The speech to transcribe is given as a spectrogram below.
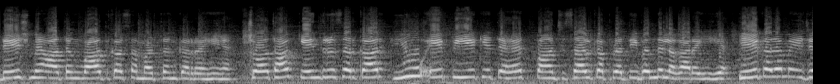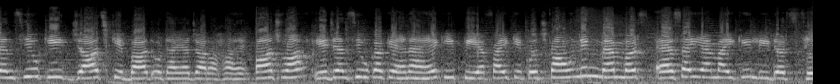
देश में आतंकवाद का समर्थन कर रहे हैं। चौथा, केंद्र सरकार यूएपीए के तहत पाँच साल का प्रतिबंध लगा रही है। ये कदम एजेंसियों की जाँच के बाद उठाया जा रहा है। पांचवा एजेंसियों का कहना है कि पीएफआई के कुछ फाउंडिंग मेंबर्स एसआईएमआई के लीडर्स थे।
